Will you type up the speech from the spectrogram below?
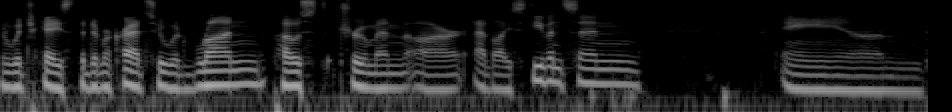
in which case the Democrats who would run post Truman are Adlai Stevenson and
